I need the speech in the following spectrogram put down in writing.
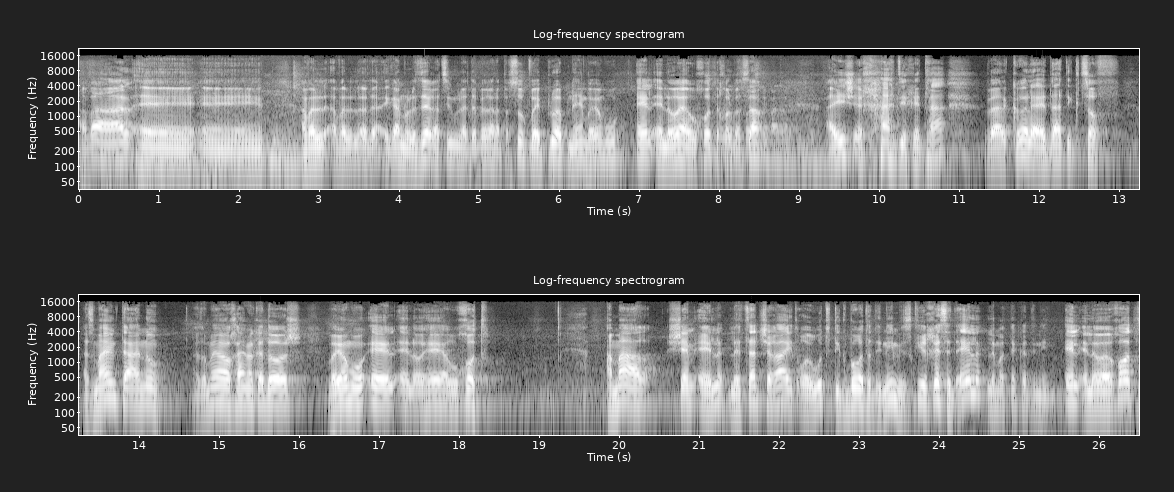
אבל, אה, אה, אבל, אבל לא יודע, הגענו לזה, רצינו לדבר על הפסוק, ויפלו על פניהם ויאמרו אל אלוהי הרוחות לכל בשר, האיש אחד יחטא ועל כל העדה תקצוף. אז מה הם טענו? אז אומר החיים הקדוש, ויאמרו אל אלוהי הרוחות. אמר שם אל, לצד שראה התעוררות תגבור הדינים, הזכיר חסד אל למתק הדינים. אל אלוהי הרוחות,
